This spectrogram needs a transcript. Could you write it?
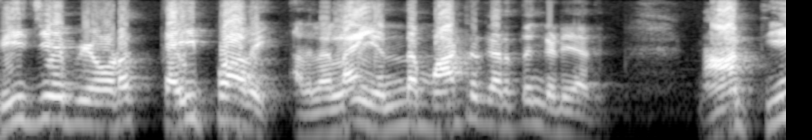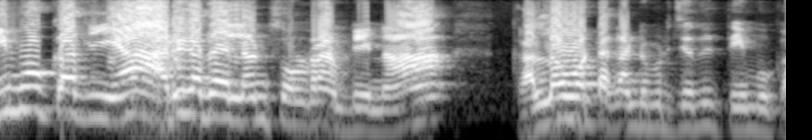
பிஜேபியோட கைப்பாவை. அதுலலாம் எந்த மாற்று கருத்தும் கிடையாது. நான் திமுகக்கு ஏன் அருகதை இல்லைன்னு சொல்றேன் அப்படின்னா கள்ள ஓட்டை கண்டுபிடிச்சது திமுக.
